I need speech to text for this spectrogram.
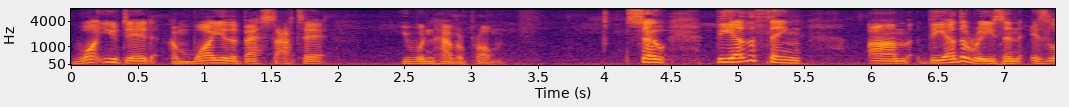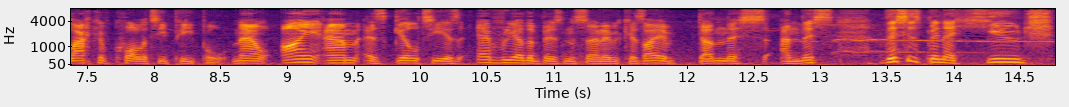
what you did, and why you're the best at it, you wouldn't have a problem. So the other thing, um, the other reason is lack of quality people. Now I am as guilty as every other business owner because I have done this, and this this has been a huge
